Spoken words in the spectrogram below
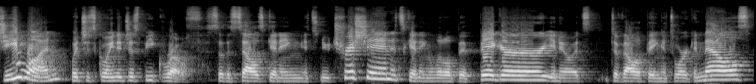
G1, which is going to just be growth. So the cell's getting its nutrition, it's getting a little bit bigger, you know, it's developing its organelles.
